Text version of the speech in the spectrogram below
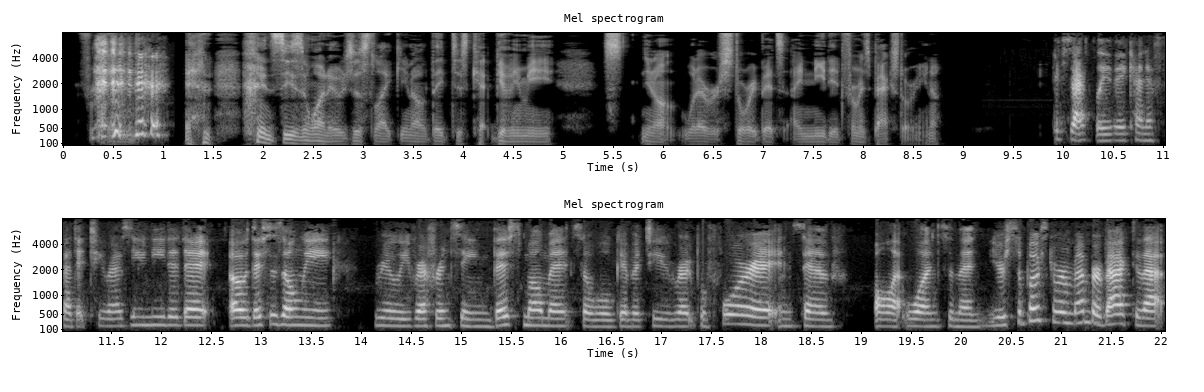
in, in season one, it was just like you know they just kept giving me, you know, whatever story bits I needed from his backstory. You know, Exactly. They kind of fed it to you as you needed it. Oh, this is only really referencing this moment, so we'll give it to you right before it instead of all at once. And then you're supposed to remember back to that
